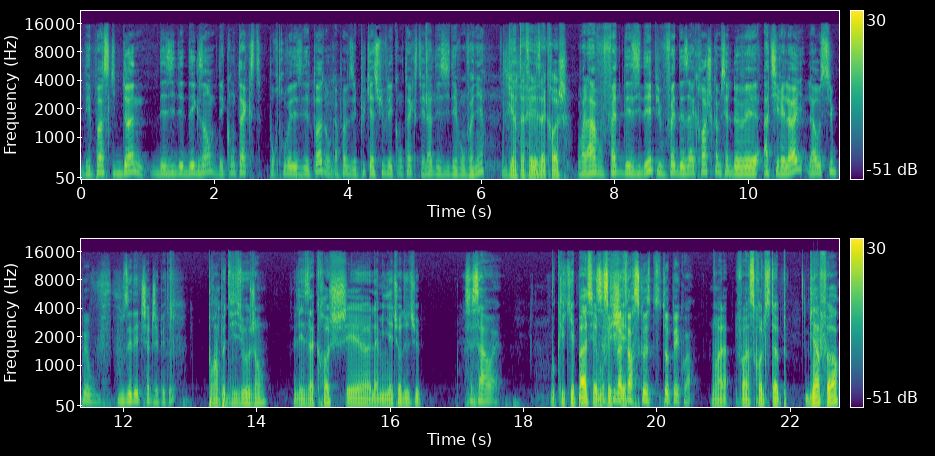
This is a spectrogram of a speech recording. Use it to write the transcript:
des posts qui donnent des idées d'exemples, des contextes pour trouver des idées de posts. Donc après, vous n'avez plus qu'à suivre les contextes et là, des idées vont venir. Bien taffer les accroches. Voilà, vous faites des idées, puis vous faites des accroches comme si elles devaient attirer l'œil. Là aussi, vous pouvez vous, aider de ChatGPT. Pour un peu de visio aux gens, les accroches, c'est euh, la miniature de YouTube. C'est ça, ouais. Vous cliquez pas si elle C'est vous ce fait qui chier. va faire stopper, quoi. Voilà, il faut un scroll stop bien fort.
